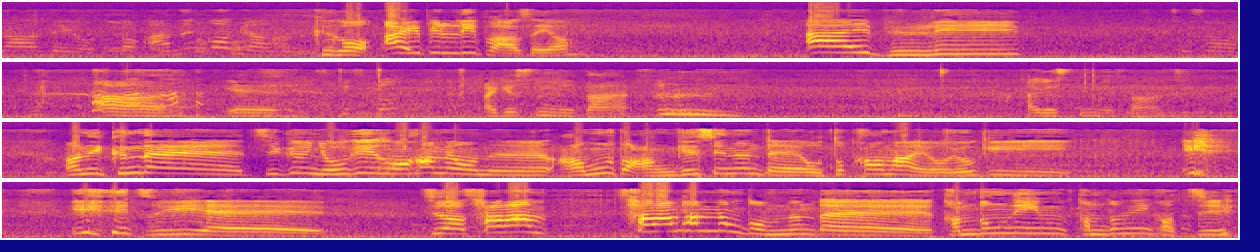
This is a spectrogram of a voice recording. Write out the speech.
아, 네, 어떤, 아는 거면은. 그거, I believe 아세요? I believe. 죄송합니다. 아, 예. 죄송합니다. 알겠습니다. 알겠습니다. 아니, 근데 지금 여기서 하면은 아무도 안 계시는데 어떡하나요? 여기, 이, 이 주위에 진짜 사람, 사람 한 명도 없는데 감독님, 감독님 같이.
